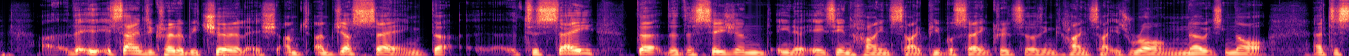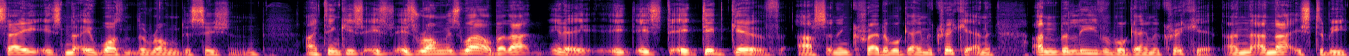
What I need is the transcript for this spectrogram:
it, sounds incredibly churlish. I'm I'm just saying that to say that the decision, you know, it's in hindsight. People saying criticizing hindsight is wrong. No, it's not. And to say it's not, it wasn't the wrong decision, I think is is, is wrong as well. But that you know, it it's, it did give us an incredible game of cricket, an unbelievable game of cricket, and and that is to be,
